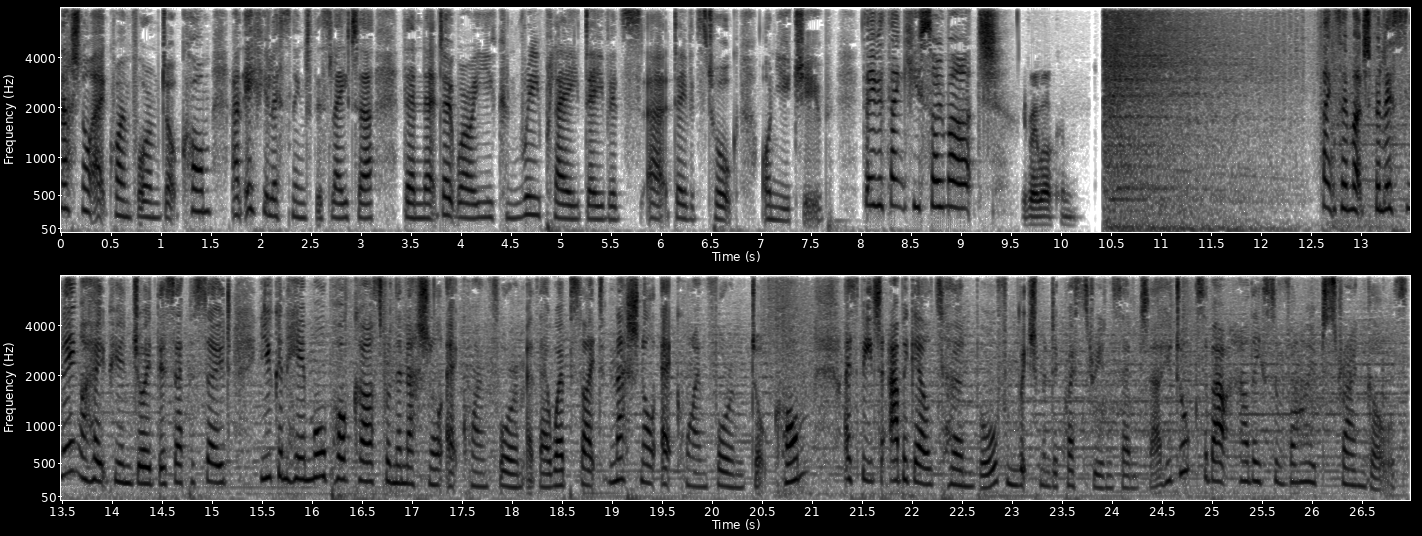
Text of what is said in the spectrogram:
nationalequineforum.com. And if you're listening to this later, then uh, don't worry, you can replay David's uh, David's talk on YouTube. David, thank you so much. You're very welcome. Thanks so much for listening. I hope you enjoyed this episode. You can hear more podcasts from the National Equine Forum at their website, nationalequineforum.com. I speak to Abigail Turnbull from Richmond Equestrian Centre, who talks about how they survived strangles.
